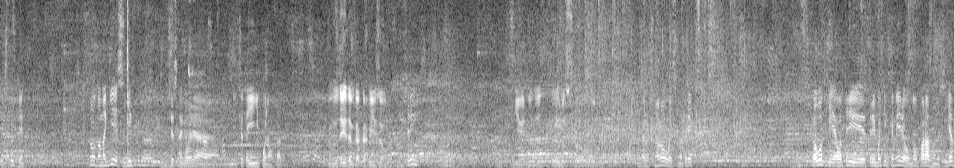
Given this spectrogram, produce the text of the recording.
Эти штуки. Ну, на ноге сидит, честно говоря, что-то я не понял как. Внутри там как организовано? Внутри Не видно, да? Ну, расшнуровывают. надо расшнуровывать, смотреть. Колодки я вот три, три ботинка мерил, но по-разному сидят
